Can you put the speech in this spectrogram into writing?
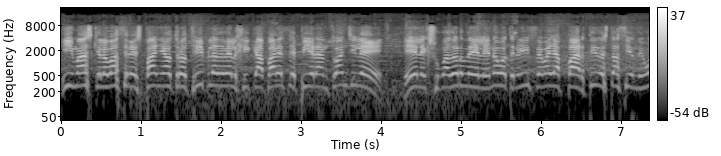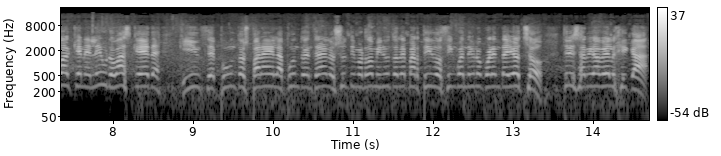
Y más que lo va a hacer España, otro triple de Bélgica. Aparece Pierre-Antoine Gillet, el exjugador de Lenovo Tenerife. Vaya partido está haciendo, igual que en el Eurobasket. 15 puntos para él, a punto de entrar en los últimos dos minutos de partido. 51-48. 3 arriba Bélgica.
